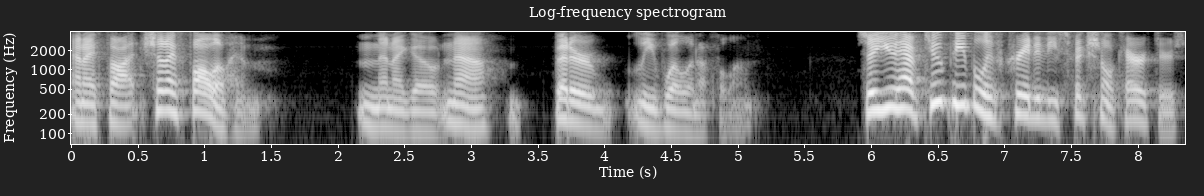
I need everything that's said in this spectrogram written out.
and I thought, should I follow him? And then I go, nah, better leave well enough alone. So you have two people who've created these fictional characters.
